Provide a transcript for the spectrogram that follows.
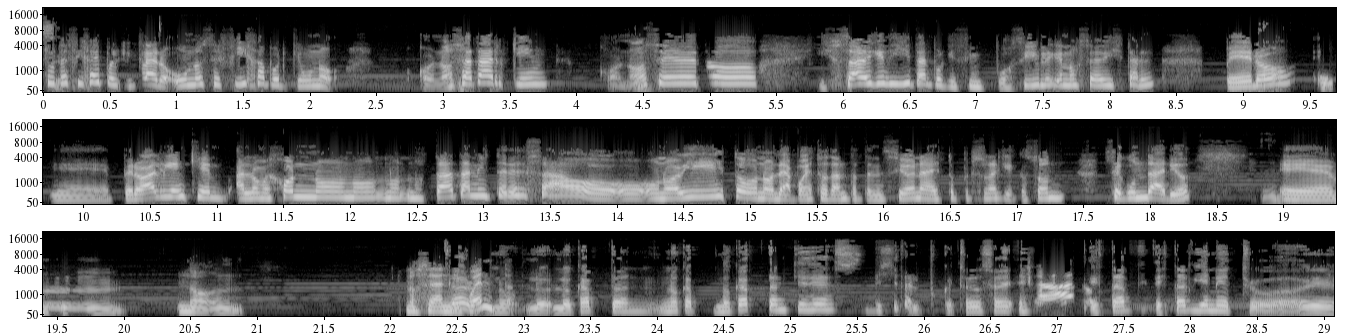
tú Sí. te fijas, porque claro, uno se fija porque uno conoce a Tarkin, conoce de todo y sabe que es digital, porque es imposible que no sea digital, pero eh, pero alguien que a lo mejor no, no, no, no está tan interesado o, o no ha visto o no le ha puesto tanta atención a estos personajes que son secundarios, eh, no, no se dan Claro, ni cuenta. No, lo, lo captan, no, cap- no captan que es digital, ¿cachai? O sea, es- está, está bien hecho, eh,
